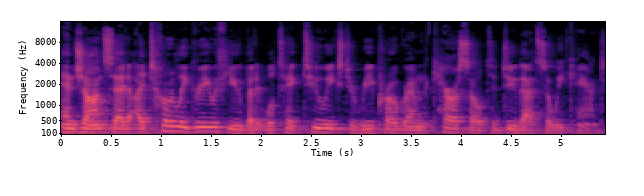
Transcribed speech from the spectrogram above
And John said, I totally agree with you, but it will take two weeks to reprogram the carousel to do that, so we can't.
